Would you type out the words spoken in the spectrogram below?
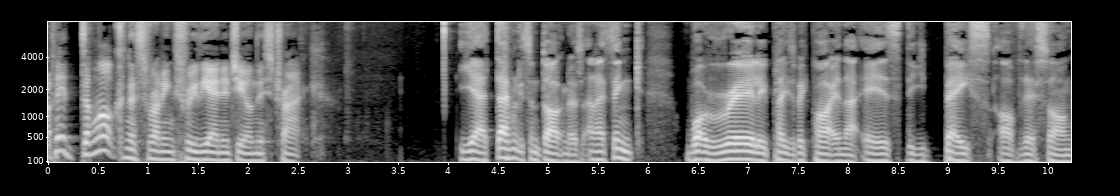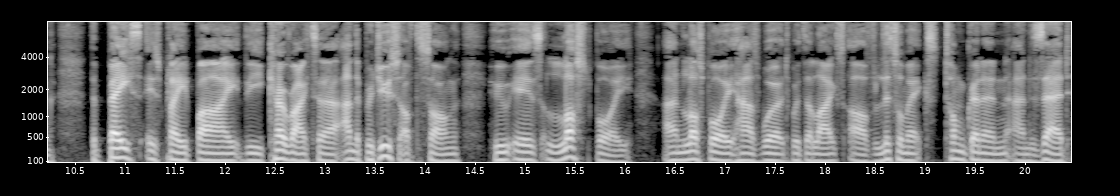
a bit of darkness running through the energy on this track. Yeah, definitely some darkness. And I think what really plays a big part in that is the bass of this song. The bass is played by the co writer and the producer of the song, who is Lost Boy. And Lost Boy has worked with the likes of Little Mix, Tom Grennan, and Zed.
